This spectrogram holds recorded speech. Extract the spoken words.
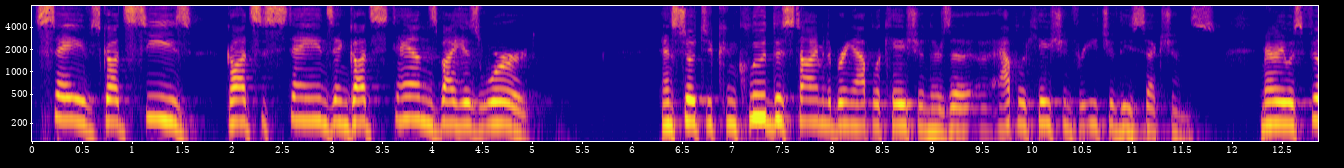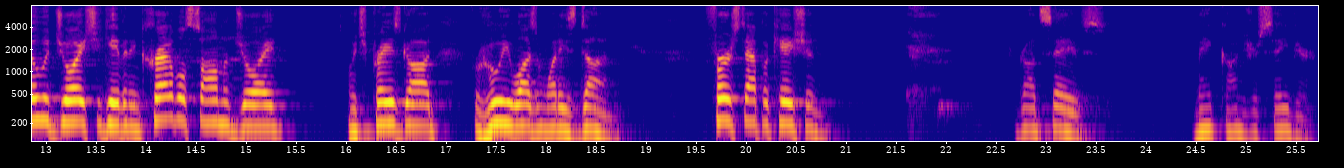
saves, God sees, God sustains, and God stands by His word. And so to conclude this time and to bring application, there's an application for each of these sections. Mary was filled with joy. She gave an incredible psalm of joy, which praised God for who He was and what He's done. First application, for God saves. Make God your Savior.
